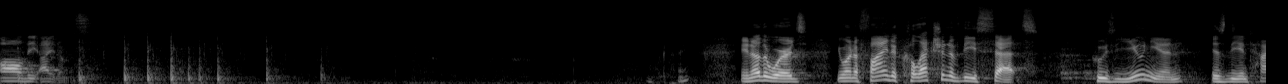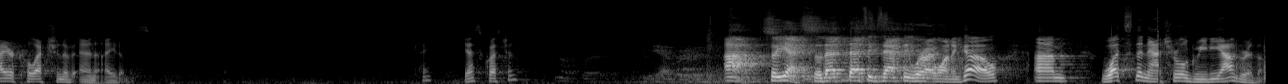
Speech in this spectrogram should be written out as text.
all the items. Okay. In other words, you want to find a collection of these sets whose union is the entire collection of n items. Okay, yes, question? Ah, so yes, so that, that's exactly where I want to go. Um, what's the natural greedy algorithm?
